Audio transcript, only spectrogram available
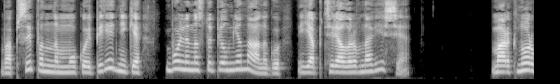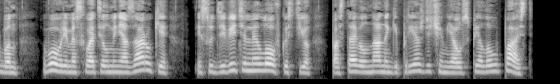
в обсыпанном мукой переднике больно наступил мне на ногу, и я потерял равновесие. Марк Норбан вовремя схватил меня за руки и с удивительной ловкостью поставил на ноги, прежде чем я успела упасть.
